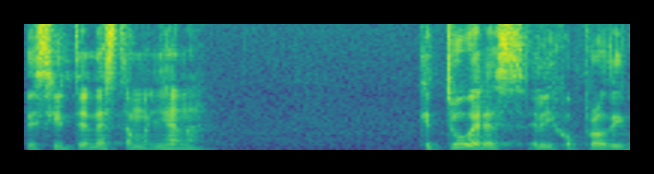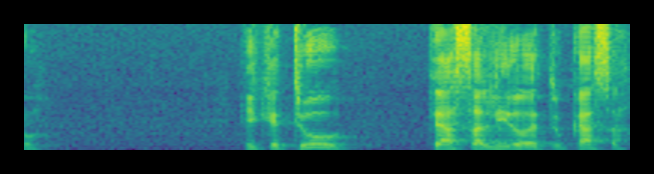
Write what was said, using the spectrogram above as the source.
decirte en esta mañana que tú eres el hijo pródigo y que tú te has salido de tu casa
